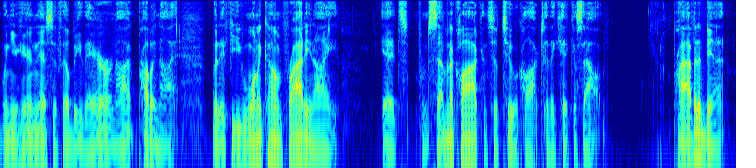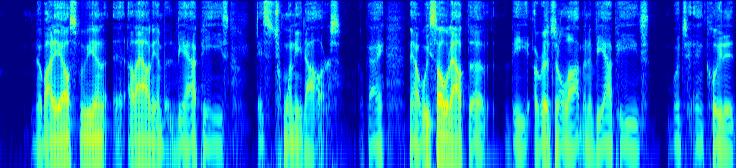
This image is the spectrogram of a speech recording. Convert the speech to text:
when you're hearing this if they'll be there or not. Probably not. But if you want to come Friday night, it's from 7 o'clock until 2 o'clock till they kick us out. Private event. Nobody else will be in, allowed in but VIPs. It's $20. Okay. Now, we sold out the, the original allotment of VIPs, which included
